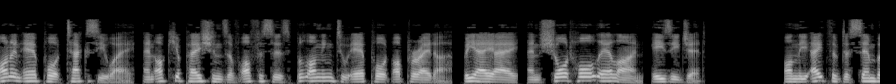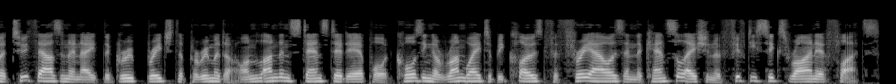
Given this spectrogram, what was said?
on an airport taxiway, and occupations of offices belonging to airport operator, BAA, and short-haul airline, EasyJet. On 8 December 2008 the group breached the perimeter on London Stansted Airport causing a runway to be closed for three hours and the cancellation of 56 Ryanair flights.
